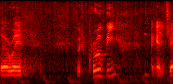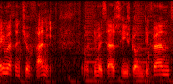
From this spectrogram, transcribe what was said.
we're with with Kroopy against Jameis and Giovanni. My teammate says he's going to defend.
